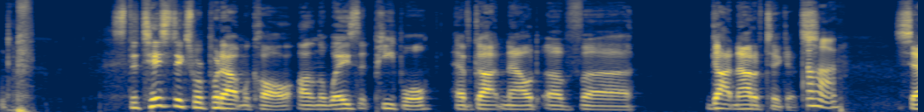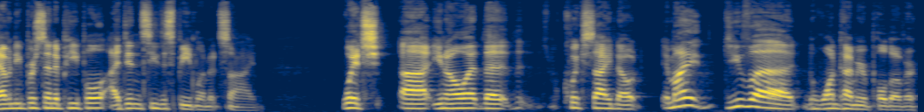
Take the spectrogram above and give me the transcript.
Statistics were put out, McCall, on the ways that people have gotten out of uh, gotten out of tickets. Uh huh. Seventy percent of people, I didn't see the speed limit sign. Which, uh, you know what? The, the quick side note: Am I? Do you uh the one time you were pulled over?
